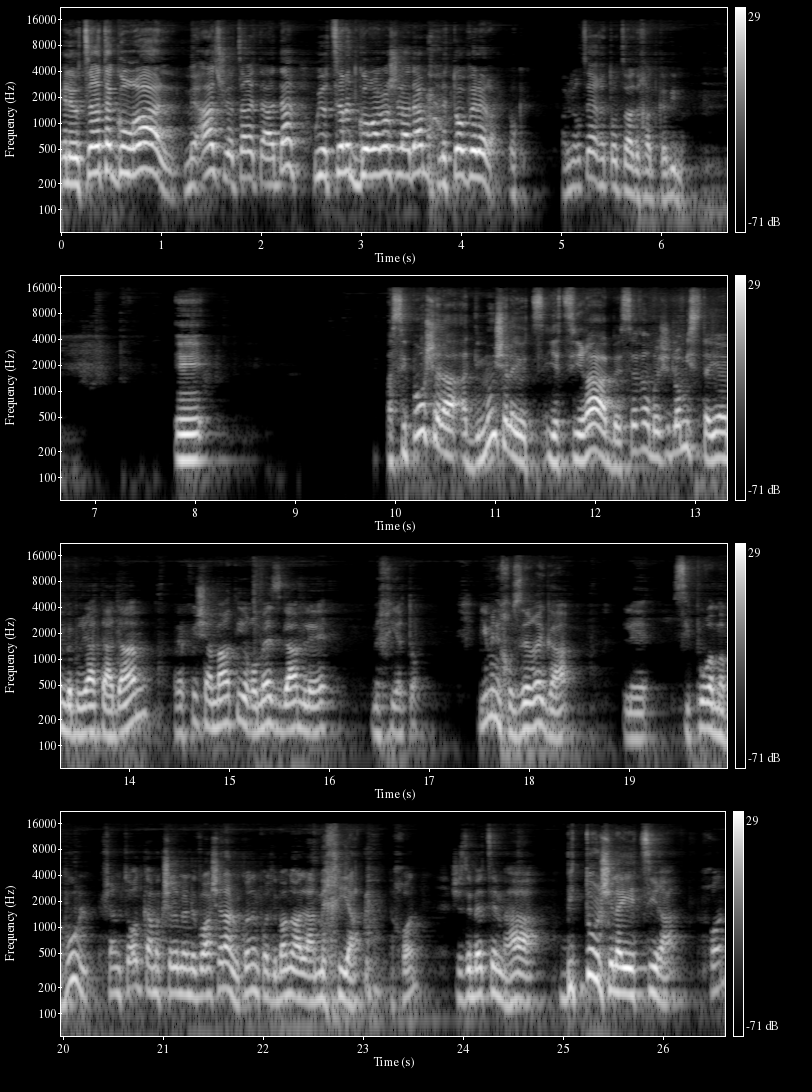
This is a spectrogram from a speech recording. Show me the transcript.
אלא יוצר את הגורל, מאז שהוא יצר את האדם, הוא יוצר את גורלו של האדם לטוב ולרע. אוקיי, אני רוצה ללכת עוד צעד אחד קדימה. הסיפור של הדימוי של היצירה בספר בראשית לא מסתיים בבריאת האדם, אלא כפי שאמרתי רומז גם למחייתו. אם אני חוזר רגע לסיפור המבול, אפשר למצוא עוד כמה קשרים לנבואה שלנו. קודם כל דיברנו על המחייה, נכון? שזה בעצם הביטול של היצירה, נכון?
